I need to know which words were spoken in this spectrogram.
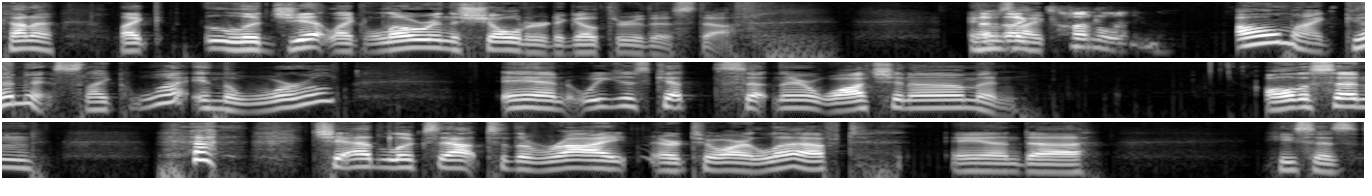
kind of like legit like lowering the shoulder to go through this stuff. And it was like, like tunneling. oh my goodness, like what in the world? And we just kept sitting there watching them, and all of a sudden, Chad looks out to the right or to our left, and uh, he says,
